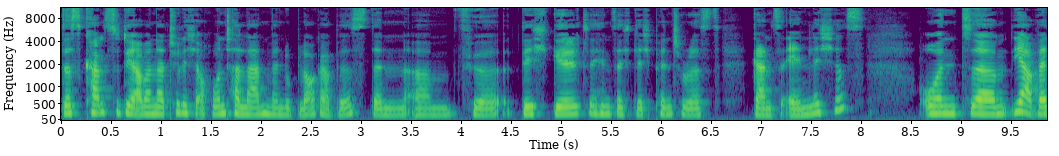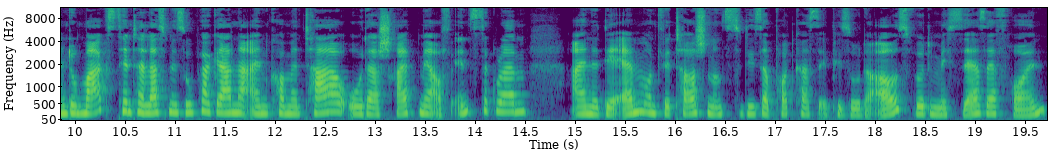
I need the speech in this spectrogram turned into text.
Das kannst du dir aber natürlich auch runterladen, wenn du Blogger bist, denn ähm, für dich gilt hinsichtlich Pinterest ganz ähnliches. Und ähm, ja, wenn du magst, hinterlass mir super gerne einen Kommentar oder schreib mir auf Instagram eine DM und wir tauschen uns zu dieser Podcast-Episode aus. Würde mich sehr, sehr freuen.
